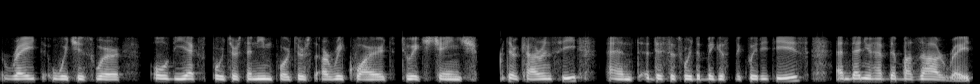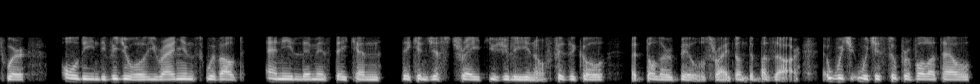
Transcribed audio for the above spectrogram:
rate, which is where all the exporters and importers are required to exchange their currency, and this is where the biggest liquidity is. And then you have the bazaar rate, where all the individual Iranians, without any limits, they can they can just trade usually you know physical dollar bills right on the bazaar, which which is super volatile,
